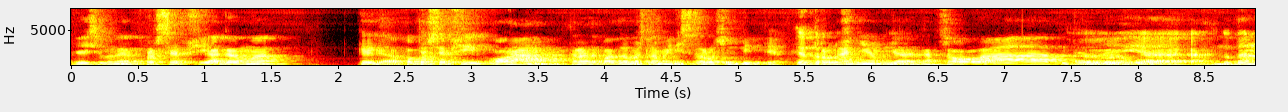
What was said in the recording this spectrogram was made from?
Jadi sebenarnya persepsi agama kayak apa persepsi orang terhadap agama selama ini selalu sempit ya. Ya, terlalu Hanya menjalankan sholat gitu. Oh, iya, kan itu kan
